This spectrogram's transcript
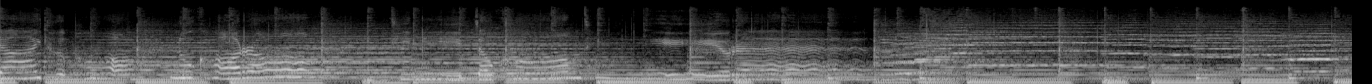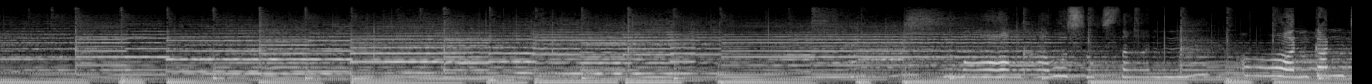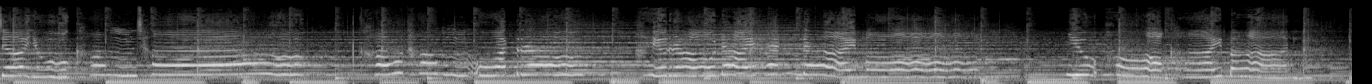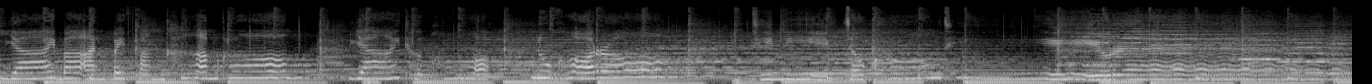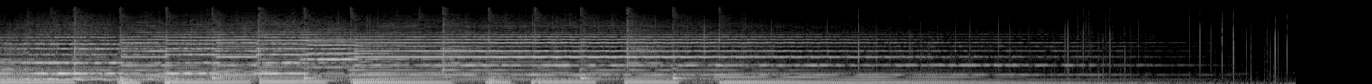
ย้ายเถอะพ่อหนูขอร้อง ที่นี่เจ้าของ อนกันเจออยู่ค่ำเช้า เขาทำอวดเรา ให้เราได้เห็นได้มอง ยุพ่อขายบ้าน ย้ายบ้านไปฝั่งข้ามคลอง ย้ายเถอพ่อ หนูขอร้อง ที่นี่เจ้าของที่แรง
